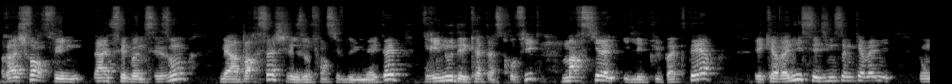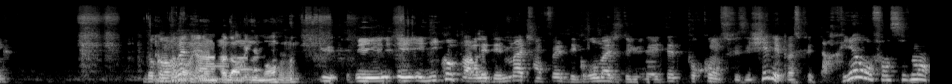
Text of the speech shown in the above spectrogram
Rashford fait une assez bonne saison. Mais à part ça, chez les offensifs de United, Greenwood est catastrophique. Martial, il est plus bactère. Et Cavani, c'est Vincent Cavani. Donc, donc en vrai, pas d'argument. Et, et, Nico parlait des matchs, en fait, des gros matchs de United. Pourquoi on se faisait chier? Mais parce que tu n'as rien offensivement.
